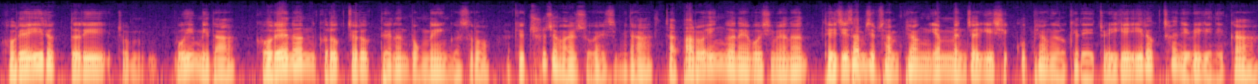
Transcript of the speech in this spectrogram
거래 이력들이 좀 보입니다. 거래는 그럭저럭 되는 동네인 것으로 이렇게 추정할 수가 있습니다. 자, 바로 인근에 보시면은 대지 33평, 연면적이 19평 이렇게 돼 있죠. 이게 1억 1200이니까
